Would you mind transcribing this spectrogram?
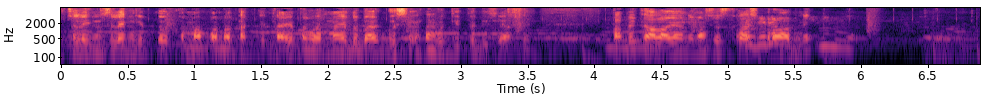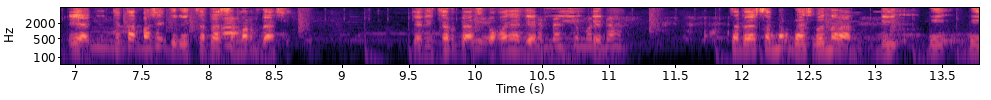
celing-celing gitu kemampuan otak kita itu memang itu bagus memang begitu disiapin tapi Mhm. kalau yang dimaksud Oh, stres kronik mhm. Iya, Hmm. kita pasti jadi cerdas Ah. semerdas itu. Jadi cerdas, Iya, pokoknya jadi cerdas jadi cerdas semerdas beneran. Di di di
